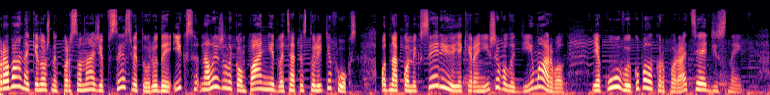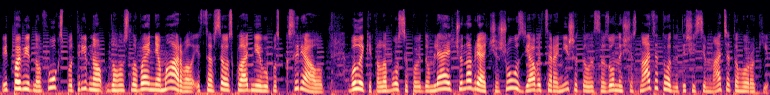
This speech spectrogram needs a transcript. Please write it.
Права на кіношних персонажів Всесвіту людей Ікс належали компанії 20 століття Fox. Однак комікс-серією, як і раніше, володіє Марвел, яку викупила корпорація Дісней. Відповідно, Fox потрібно благословення Марвел, і це все ускладнює випуск серіалу. Великі телебоси повідомляють, що навряд чи шоу з'явиться раніше телесезони 16-2017 років.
